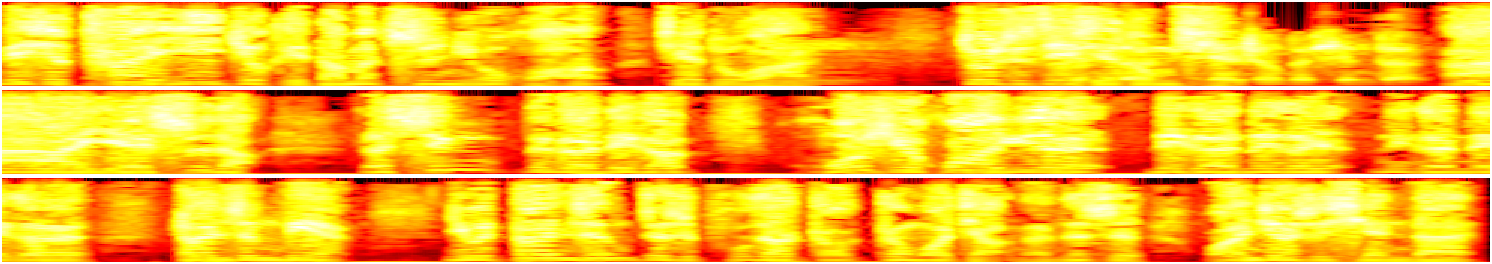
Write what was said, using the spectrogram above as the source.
那些太医就给他们吃牛黄解毒丸，嗯，就是这些东西。天生的仙丹。啊，也是的。那新那个那个活血化瘀的那个那个那个那个丹参片，因为丹参这是菩萨跟跟我讲的，那是完全是仙丹。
